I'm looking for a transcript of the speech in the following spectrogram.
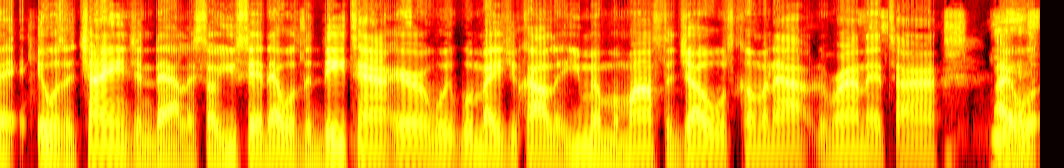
that it was a change in Dallas. So you said that was the D Town era. What, what, made you call it? You remember Monster Joe was coming out around that time? Like yes. what?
